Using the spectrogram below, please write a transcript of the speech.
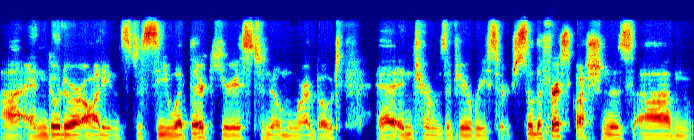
uh, and go to our audience to see what they're curious to know more about uh, in terms of your research. So the first question is, um,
